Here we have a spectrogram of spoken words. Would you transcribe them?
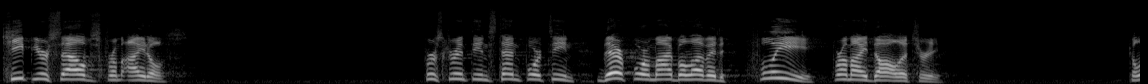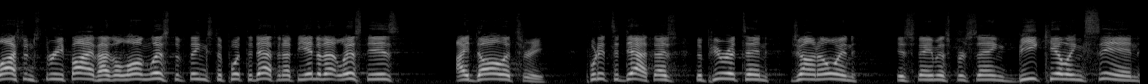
keep yourselves from idols. 1 Corinthians 10 14. Therefore, my beloved, flee from idolatry. Colossians 3 5 has a long list of things to put to death, and at the end of that list is idolatry. Put it to death. As the Puritan John Owen is famous for saying, Be killing sin,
